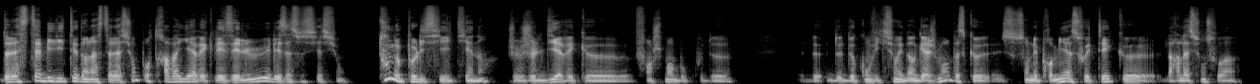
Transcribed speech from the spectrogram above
de la stabilité dans l'installation pour travailler avec les élus et les associations. Tous nos policiers y tiennent. hein. Je, le dis avec euh, franchement beaucoup de conviction et d'engagement parce que ce sont les premiers à souhaiter que la relation soit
